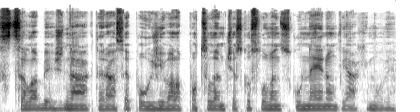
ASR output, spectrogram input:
Zcela běžná, která se používala po celém Československu, nejenom v Jáchymově.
